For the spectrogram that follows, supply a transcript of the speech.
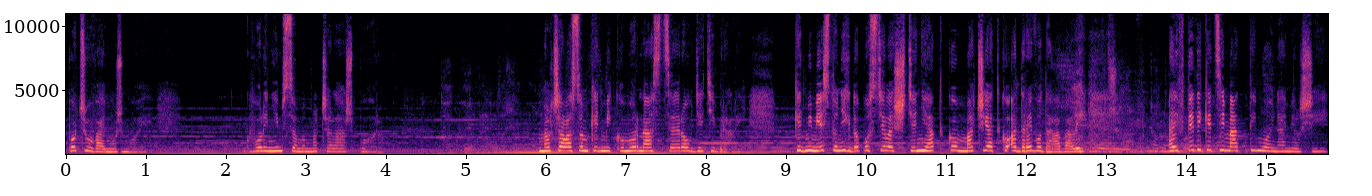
Počúvaj, muž môj. Kvôli ním som mlčala až po hrob. Mlčala som, keď mi komorná s dcérou deti brali. Keď mi miesto nich do postele šteniatko, mačiatko a drevo dávali. Aj vtedy, keď si ma ty, môj najmilší,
